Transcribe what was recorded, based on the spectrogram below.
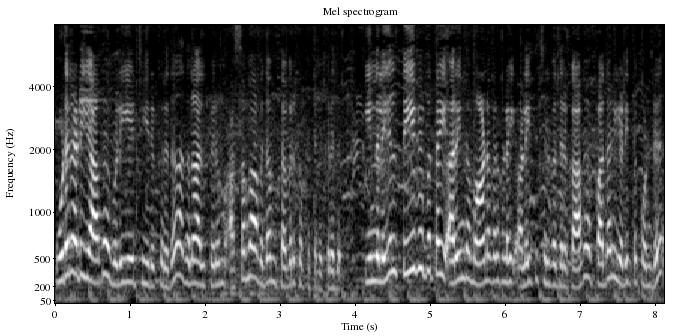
உடனடியாக வெளியேற்றியிருக்கிறது. அதனால் பெரும் அசம்பாவிதம் தவிர்க்கப்பட்டிருக்கிறது. இந்நிலையில் தீ விபத்தை அறிந்த மாணவர்களை அழைத்துச் செல்வதற்காக பதறி அடித்துக் கொண்டு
